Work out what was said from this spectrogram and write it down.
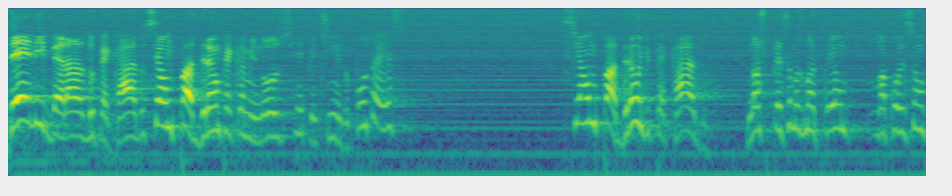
deliberada do pecado, se há um padrão pecaminoso se repetindo, o ponto é esse. Se há um padrão de pecado, nós precisamos manter um, uma posição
